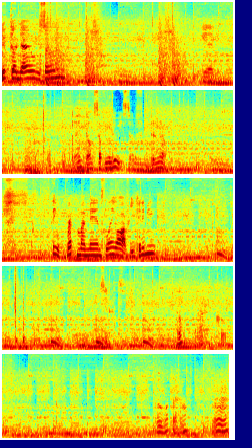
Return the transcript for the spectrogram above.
Get gunned down, son. Eat it. Okay, don't step in the gooey stuff. Good know. they ripped my man's leg off. Are you kidding me? Hmm. Oh, alright, cool. Oh, what the hell? Alright.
